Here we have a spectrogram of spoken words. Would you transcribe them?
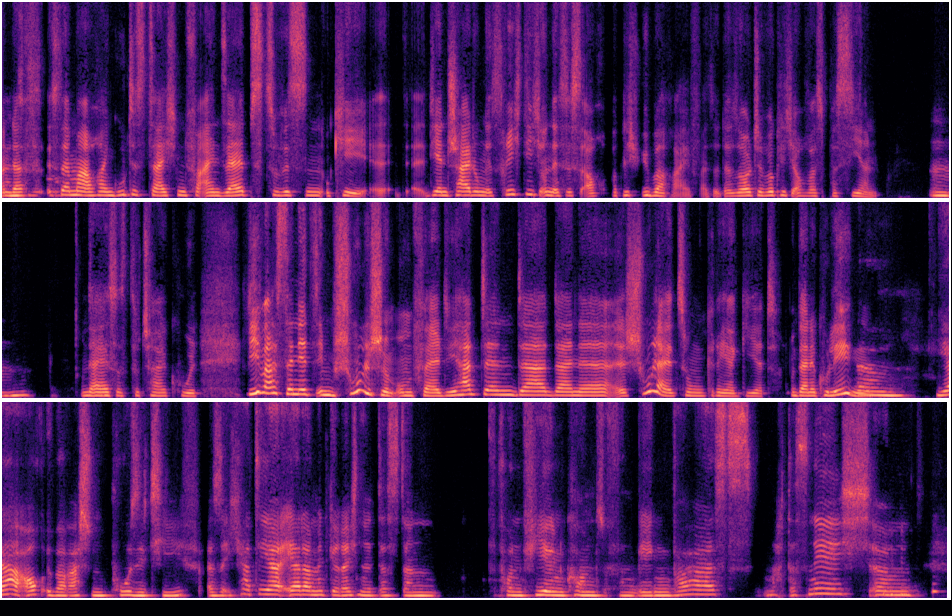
Und das genau. ist immer auch ein gutes Zeichen für einen selbst zu wissen, okay, äh, die Entscheidung ist richtig und es ist auch wirklich überreif. Also da sollte wirklich auch was passieren. Mhm. Und daher ist es total cool. Wie war es denn jetzt im schulischen Umfeld? Wie hat denn da deine äh, Schulleitung reagiert und deine Kollegen? Ähm, ja, auch überraschend positiv. Also ich hatte ja eher damit gerechnet, dass dann von vielen kommt, so von wegen, was, mach das nicht. Ähm,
